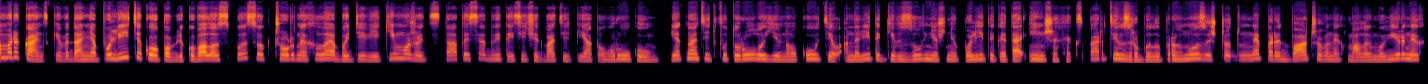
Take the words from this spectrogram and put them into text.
Американське видання Політіко опублікувало список чорних лебедів, які можуть статися 2025 року. 15 футурологів, науковців, аналітиків зовнішньої політики та інших експертів зробили прогнози щодо непередбачуваних, малоймовірних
